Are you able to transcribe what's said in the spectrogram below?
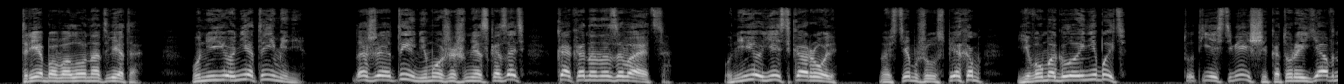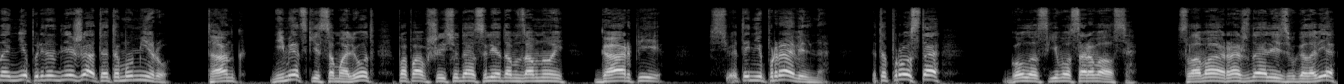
— требовал он ответа. «У нее нет имени. Даже ты не можешь мне сказать, как она называется. У нее есть король, но с тем же успехом его могло и не быть. Тут есть вещи, которые явно не принадлежат этому миру. Танк, немецкий самолет, попавший сюда следом за мной, гарпии. Все это неправильно. Это просто... Голос его сорвался. Слова рождались в голове,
